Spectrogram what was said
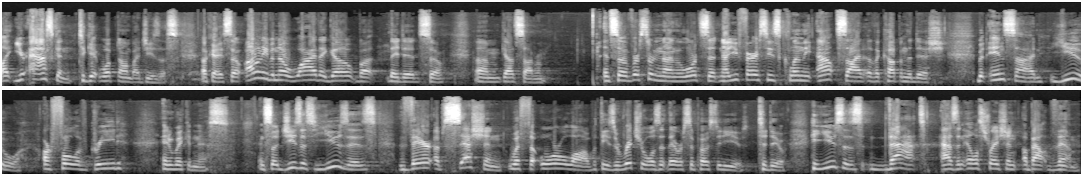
Like you're asking to get whooped on by Jesus. Okay, so I don't even know why they go, but they did. So um, God's sovereign. And so, verse 39, the Lord said, Now you Pharisees clean the outside of the cup and the dish, but inside you are full of greed and wickedness. And so, Jesus uses their obsession with the oral law, with these rituals that they were supposed to, use, to do. He uses that as an illustration about them.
